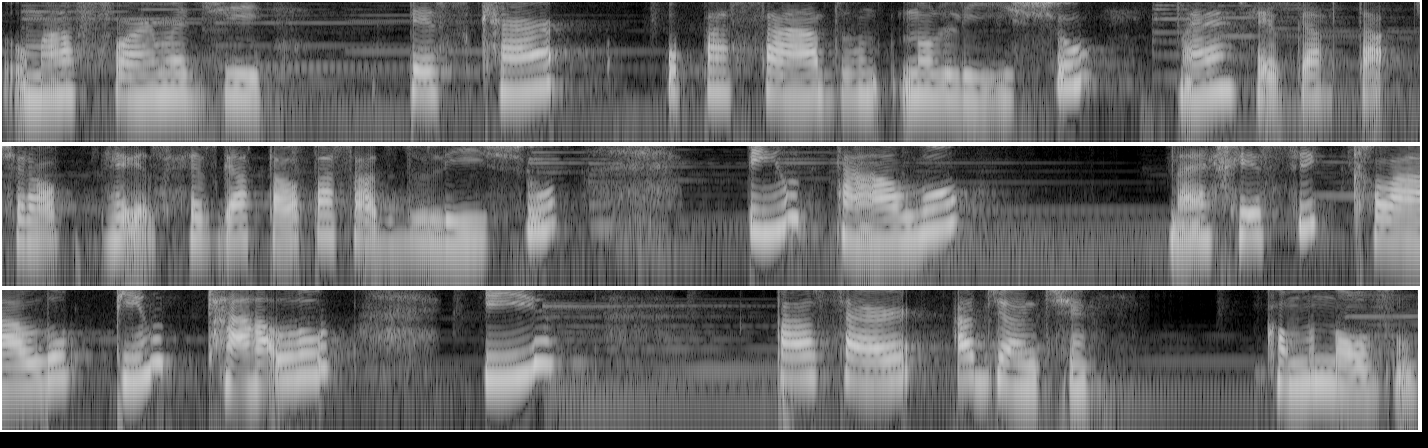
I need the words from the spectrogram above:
uma forma de pescar o passado no lixo, né? Resgatar, tirar, resgatar o passado do lixo, pintá-lo, né? Reciclá-lo, pintá-lo e passar adiante como novo.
